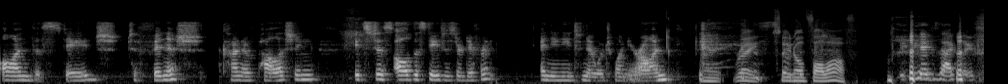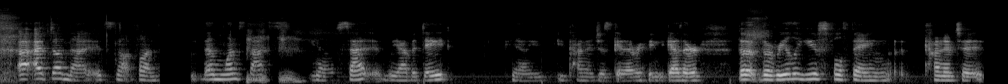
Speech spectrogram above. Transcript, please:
on the stage to finish kind of polishing. It's just all the stages are different and you need to know which one you're on. Right, right. so, so you don't fall off. exactly. I, have done that. It's not fun. Then once that's, you know, set we have a date, you know, you, you kind of just get everything together. The the really useful thing kind of to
